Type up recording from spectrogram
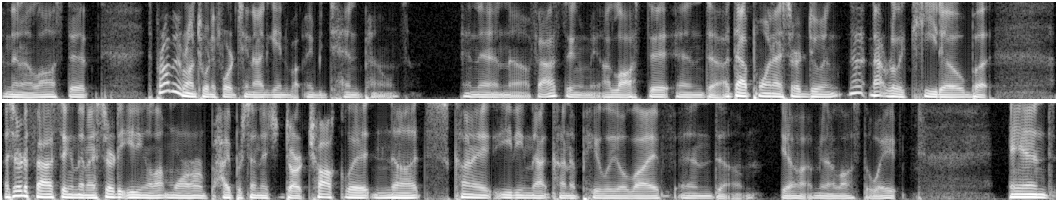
And then I lost it probably around 2014, I'd gained about maybe 10 pounds. And then uh, fasting, I, I lost it. And uh, at that point, I started doing not, not really keto, but I started fasting and then I started eating a lot more high percentage dark chocolate, nuts, kind of eating that kind of paleo life. And um, yeah, I mean, I lost the weight. And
